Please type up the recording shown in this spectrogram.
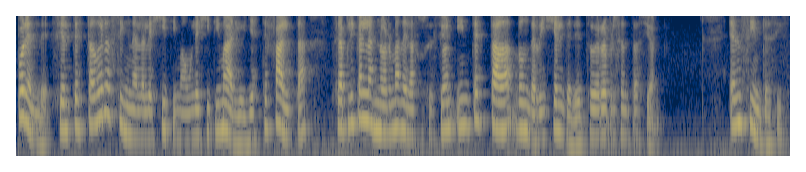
Por ende, si el testador asigna la legítima a un legitimario y éste falta, se aplican las normas de la sucesión intestada donde rige el derecho de representación. En síntesis,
